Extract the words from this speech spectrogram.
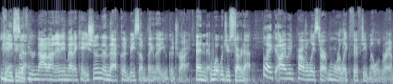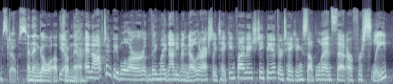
can yes, you do so that? if you're not on any medication, then that could be something that you could try. And what would you start at? Like I would probably start more like 50 milligrams dose. And then go up Yeah. from there. And often people are, they might not even know they're actually taking 5-HTP if they're taking supplements that are for sleep.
